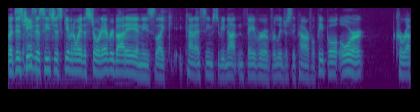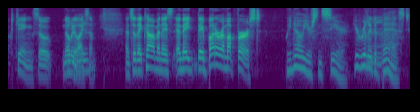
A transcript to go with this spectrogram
But this so. Jesus, he's just giving away the store to everybody, and he's like, kind of seems to be not in favor of religiously powerful people or corrupt kings. So nobody mm-hmm. likes him. And so they come and they and they they butter him up first. We know you're sincere. You're really the best.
